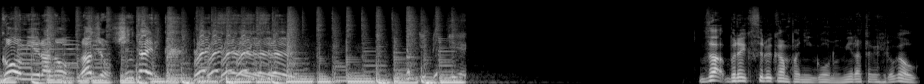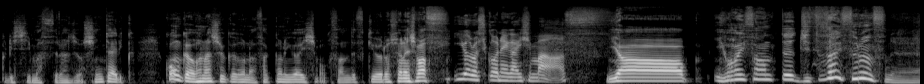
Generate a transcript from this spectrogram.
郷三浦のラジオ新大陸。Breakthrough. ザ・ブレイクスルーカンパニー GO の三浦貴弘がお送りしていますラジオ新大陸。今回お話を伺うのは作家の岩井志麻子さんです。今日よろしくお願いします。よろしくお願いします。いや岩井さんって実在するんすね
